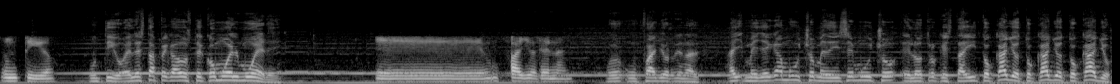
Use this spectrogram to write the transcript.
Un tío. Un tío, él está pegado a usted, ¿cómo él muere? Eh, un fallo renal. Un fallo renal. Ay, me llega mucho, me dice mucho el otro que está ahí, tocayo, tocayo, tocayo.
